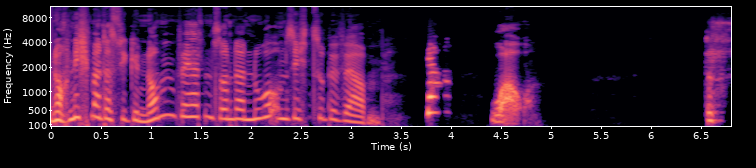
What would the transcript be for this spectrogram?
Noch nicht mal, dass sie genommen werden, sondern nur, um sich zu bewerben? Ja. Wow. Das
